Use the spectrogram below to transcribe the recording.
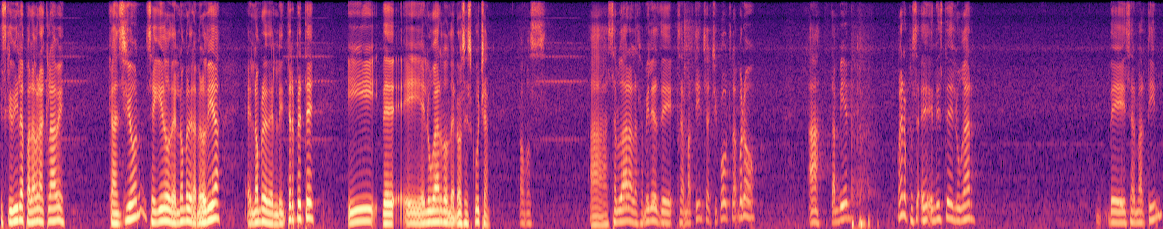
escribir la palabra clave canción seguido del nombre de la melodía, el nombre del intérprete y, de, el lugar donde nos escuchan. Vamos a saludar a las familias de San Martín, Chalchicuautla. Bueno, ah, también bueno, pues eh, en este lugar de San Martín,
